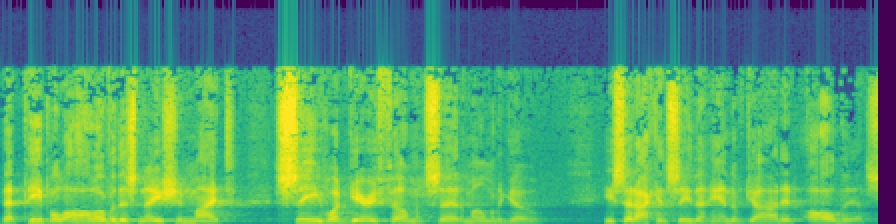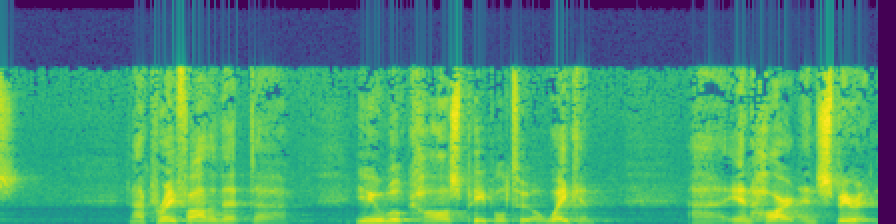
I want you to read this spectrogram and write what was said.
that people all over this nation might see what Gary Feldman said a moment ago. He said, I can see the hand of God in all this. And I pray, Father, that uh, you will cause people to awaken uh, in heart and spirit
